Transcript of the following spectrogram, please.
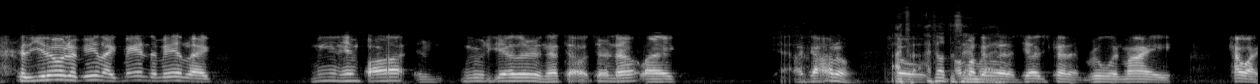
you know what I mean? Like man to man, like me and him fought and we were together and that's how it turned out. Like I got him. So I felt the same thing. I'm not gonna let a judge kind of ruin my how I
